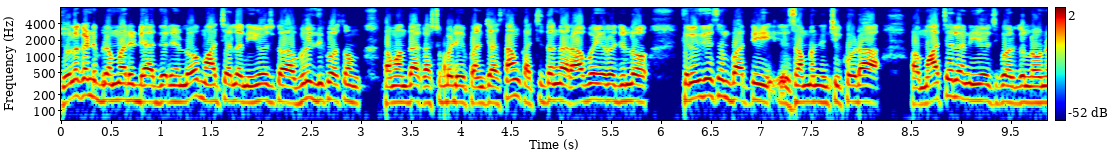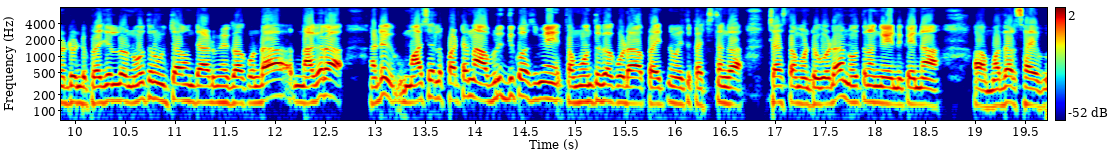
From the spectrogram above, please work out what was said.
జోలకండి బ్రహ్మారెడ్డి ఆధ్వర్యంలో మాచర్ల నియోజక అభివృద్ధి కోసం తమంతా కష్టపడి పనిచేస్తాం. ఖచ్చితంగా రాబోయే రోజుల్లో తెలుగుదేశం పార్టీ సంబంధించి కూడా మాచర్ల నియోజకవర్గంలో ఉన్నటువంటి ప్రజల్లో నూతన ఉత్సాహం తేడమే కాకుండా నగర అంటే మాచర్ల పట్టణ అభివృద్ధి కోసమే తమ వంతుగా కూడా ప్రయత్నం అయితే ఖచ్చితంగా చేస్తామంటూ కూడా నూతనంగా ఎన్నికైన ఆ, మదార్ సాహెబ్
